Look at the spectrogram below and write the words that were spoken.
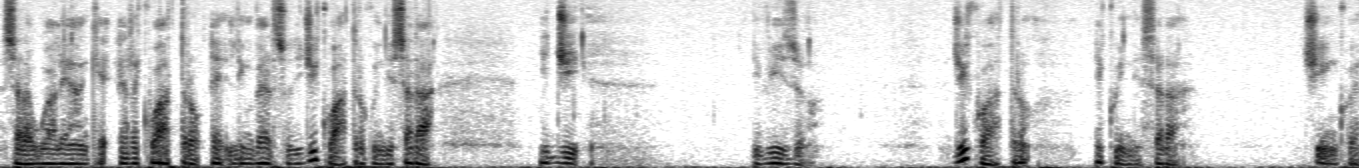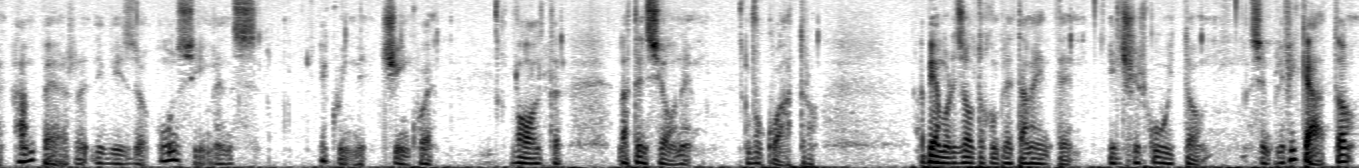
sarà uguale anche R4 è l'inverso di G4 quindi sarà IG diviso G4 e quindi sarà 5 ampere diviso 1 Siemens e quindi 5 volt. La tensione V4 abbiamo risolto completamente il circuito semplificato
